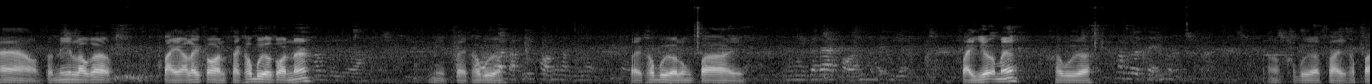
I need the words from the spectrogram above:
อ้าวตอนนี้เราก็ใส่อะไรก่อน ใส่ข้าวเบือก่อนนะ นี่ใส่ข้าวเบือกับพี่พร้อใส่ข้าวเบือลงไป ใส่เยอะไหมข้าวเบือข้าวเบื่อใส่หมดอ่าข้าวเบือใส่เข้าไป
